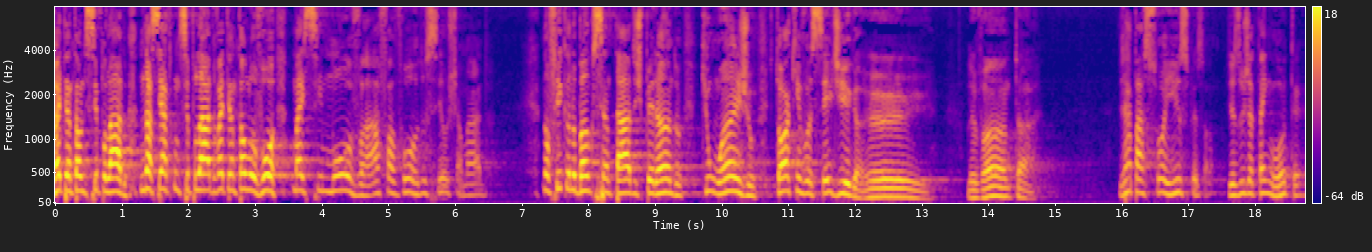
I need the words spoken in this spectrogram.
vai tentar um discipulado. Não dá certo com discipulado, vai tentar um louvor. Mas se mova a favor do seu chamado. Não fica no banco sentado esperando que um anjo toque em você e diga, ei, levanta. Já passou isso, pessoal. Jesus já está em outra.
